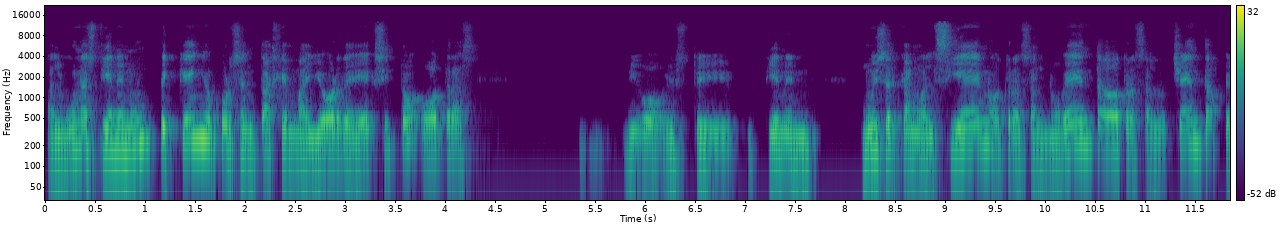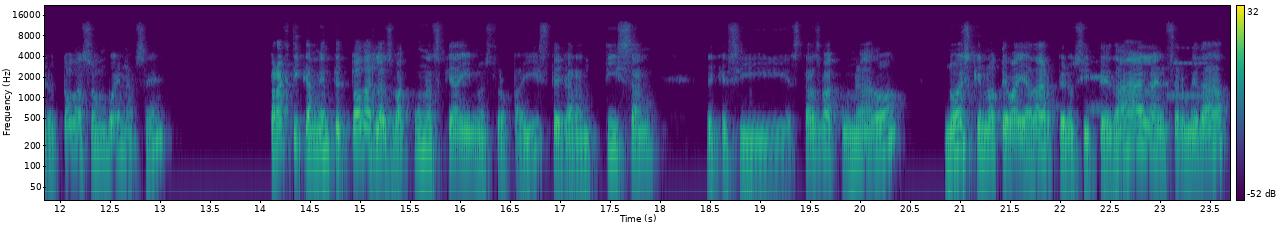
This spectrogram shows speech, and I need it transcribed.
Algunas tienen un pequeño porcentaje mayor de éxito, otras, digo, este, tienen muy cercano al 100, otras al 90, otras al 80, pero todas son buenas. ¿eh? Prácticamente todas las vacunas que hay en nuestro país te garantizan de que si estás vacunado, no es que no te vaya a dar, pero si te da la enfermedad,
